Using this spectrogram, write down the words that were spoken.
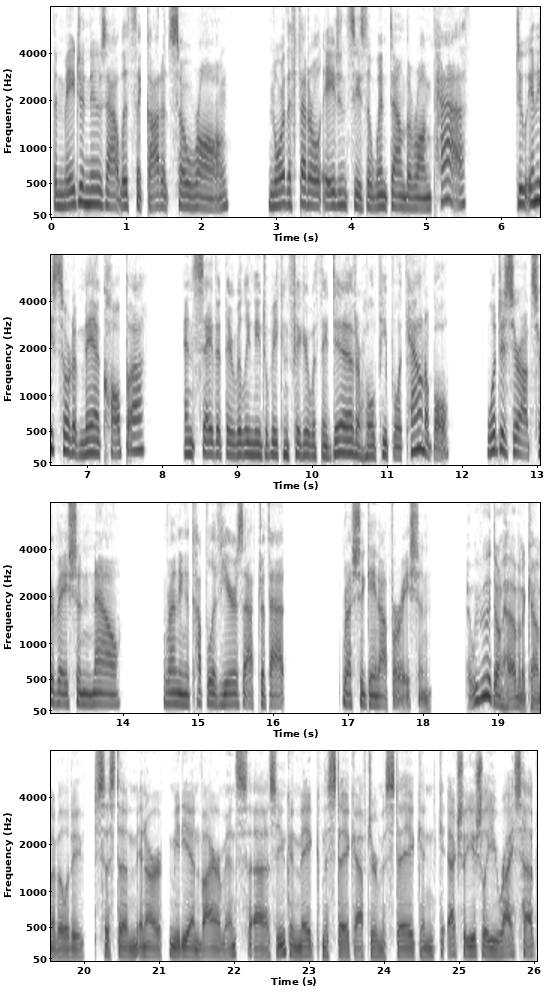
the major news outlets that got it so wrong, nor the federal agencies that went down the wrong path, do any sort of mea culpa and say that they really need to reconfigure what they did or hold people accountable. What is your observation now, running a couple of years after that Russiagate operation? We really don't have an accountability system in our media environments. Uh, so you can make mistake after mistake, and actually, usually you rise up.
